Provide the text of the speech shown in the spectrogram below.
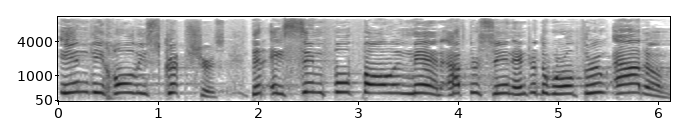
in the Holy Scriptures that a sinful fallen man, after sin entered the world through Adam,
